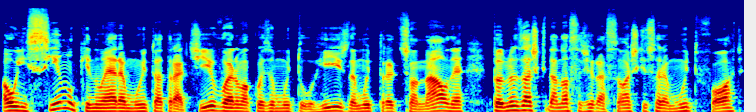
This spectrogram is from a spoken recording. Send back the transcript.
ao ensino, que não era muito atrativo, era uma coisa muito rígida, muito tradicional, né? Pelo menos acho que da nossa geração, acho que isso era muito forte.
